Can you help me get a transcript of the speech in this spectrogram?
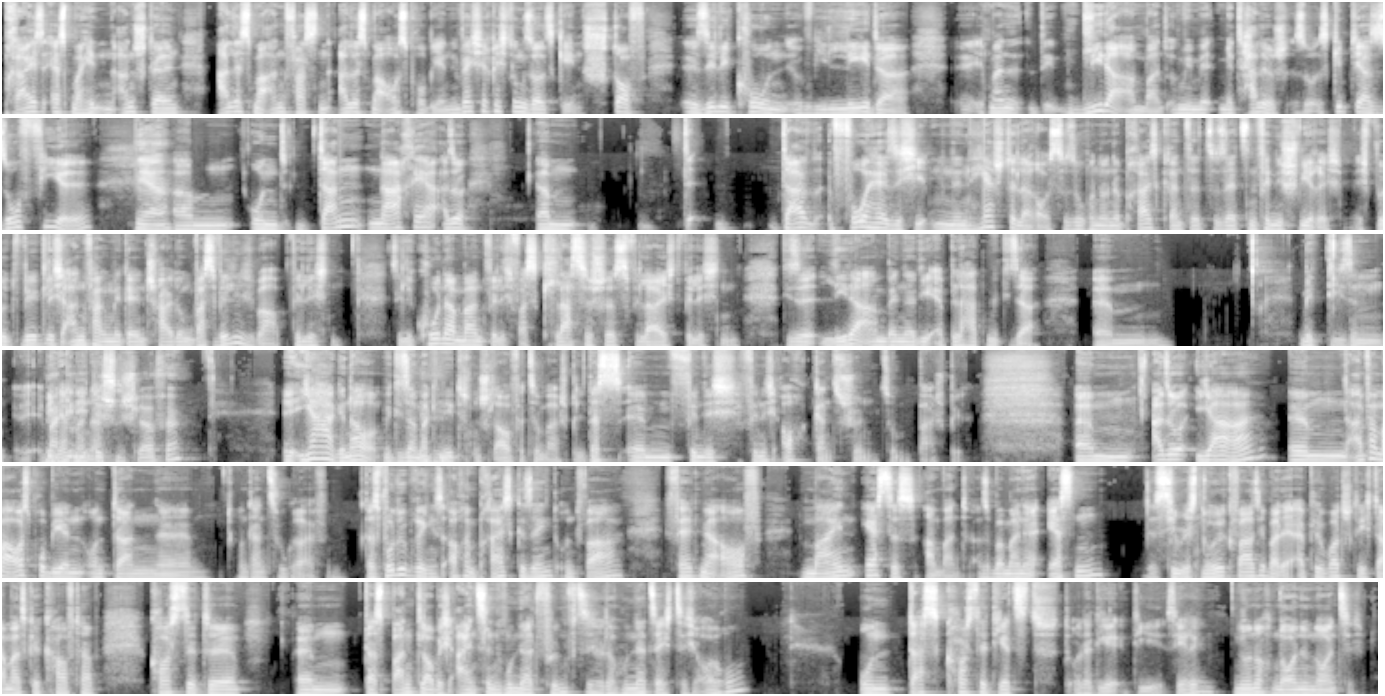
Preis erstmal hinten anstellen, alles mal anfassen, alles mal ausprobieren. In welche Richtung soll es gehen? Stoff, äh, Silikon, irgendwie Leder, äh, ich meine, Gliederarmband, irgendwie metallisch. So, es gibt ja so viel. Ja. Ähm, und dann nachher, also ähm, da vorher sich einen Hersteller rauszusuchen und eine Preisgrenze zu setzen, finde ich schwierig. Ich würde wirklich anfangen mit der Entscheidung, was will ich überhaupt? Will ich ein Silikonarmband? Will ich was Klassisches vielleicht? Will ich ein, diese Lederarmbänder, die Apple hat mit dieser, ähm, mit diesem magnetischen Schlaufe? Äh, ja, genau, mit dieser mhm. magnetischen mhm. Schlaufe zum Beispiel. Das ähm, finde ich, finde ich auch ganz schön zum Beispiel. Ähm, also ja, ähm, einfach mal ausprobieren und dann äh, und dann zugreifen. Das wurde übrigens auch im Preis gesenkt und war, fällt mir auf, mein erstes Armband. Also bei meiner ersten Series 0 quasi, bei der Apple Watch, die ich damals gekauft habe, kostete ähm, das Band, glaube ich, einzeln 150 oder 160 Euro. Und das kostet jetzt, oder die, die Serie, nur noch 99.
